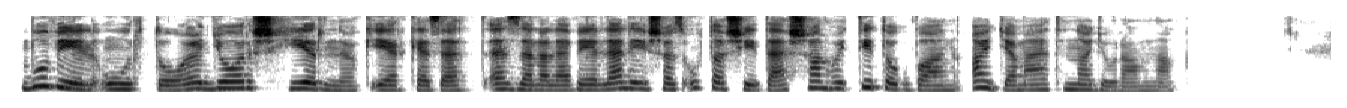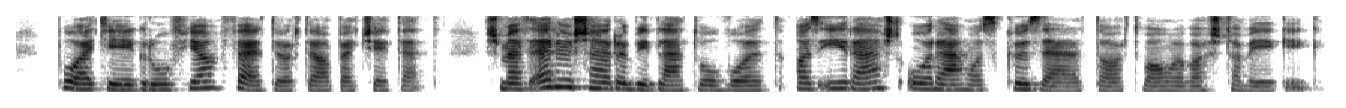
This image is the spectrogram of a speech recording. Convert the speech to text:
Buvil úrtól gyors hírnök érkezett ezzel a levéllel és az utasítással, hogy titokban adjam át nagyuramnak. Poitier grófja feltörte a pecsétet, s mert erősen rövidlátó volt, az írást órához közel tartva olvasta végig.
